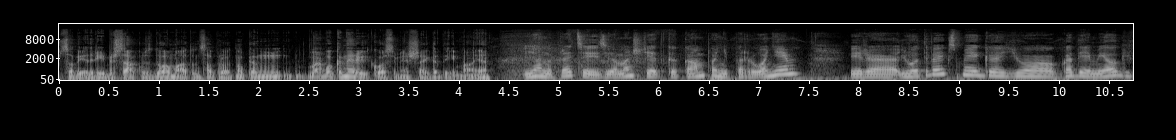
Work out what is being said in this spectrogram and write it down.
sabiedrība ir sākusi domāt un saprot, nu, ka varbūt ka nerīkosimies šai gadījumā. Ja? Jā, nu precīzi, jo man šķiet, ka kampaņa par roņiem ir eh, ļoti veiksmīga, jo gadiem ilgi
